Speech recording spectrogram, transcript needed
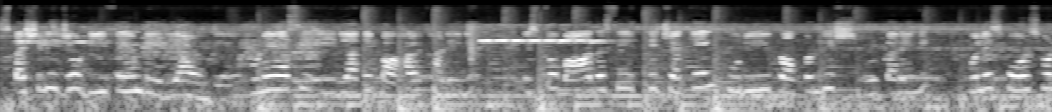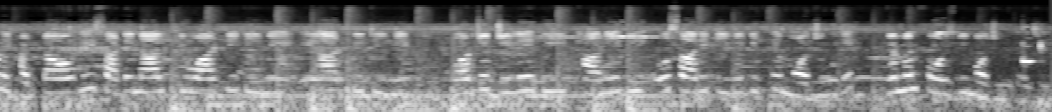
ਸਪੈਸ਼ਲੀ ਜੋ ਡੀਫੇਮਡ ਏਰੀਆ ਹੁੰਦੇ ਹੈ ਹੁਣੇ ਅਸੀਂ ਏਰੀਆ ਦੇ ਬਾਹਰ ਖੜੇ ਨੇ। ਉਸ ਤੋਂ ਬਾਅਦ ਅਸੀਂ ਇੱਥੇ ਚੈਕਿੰਗ ਪੂਰੀ ਪ੍ਰੋਪਰਲੀ ਸ਼ੁਰੂ ਕਰਾਂਗੇ। ਪੁਲਿਸ ਫੋਰਸ ਹੁਣ ਇਕੱਠਾ ਹੋ ਗਈ ਸਾਡੇ ਨਾਲ ਕਿਊਆਰਟੀ ਟੀਮ ਹੈ ਏਆਰਪੀ ਟੀਮ ਹੈ ਔਰ ਜੋ ਜ਼ਿਲ੍ਹੇ ਦੀ, ਥਾਣੇ ਦੀ ਉਹ ਸਾਰੀ ਟੀਮੇਂ ਵੀ ਇੱਥੇ ਮੌਜੂਦ ਹੈ ਵਿਮਨ ਫੋਰਸ ਵੀ ਮੌਜੂਦ ਹੈ ਜੀ।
